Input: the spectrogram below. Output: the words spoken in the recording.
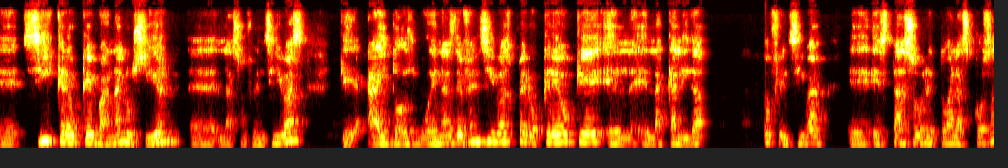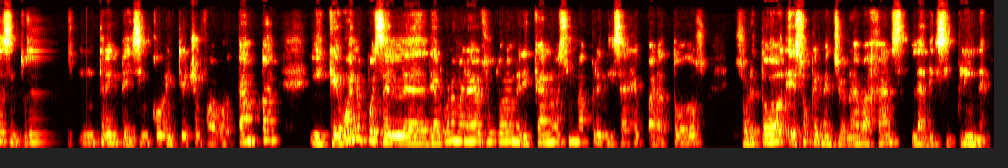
Eh, sí creo que van a lucir eh, las ofensivas, que hay dos buenas defensivas, pero creo que la calidad ofensiva eh, está sobre todas las cosas, entonces un 35-28 favor Tampa, y que bueno, pues el, de alguna manera el fútbol americano es un aprendizaje para todos, sobre todo eso que mencionaba Hans, la disciplina.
